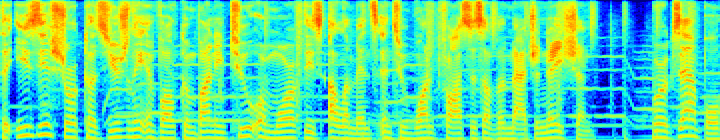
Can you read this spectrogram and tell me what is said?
The easiest shortcuts usually involve combining two or more of these elements into one process of imagination. For example,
